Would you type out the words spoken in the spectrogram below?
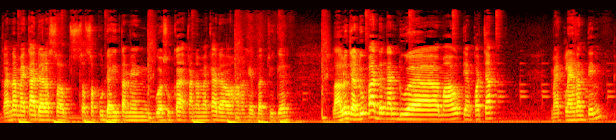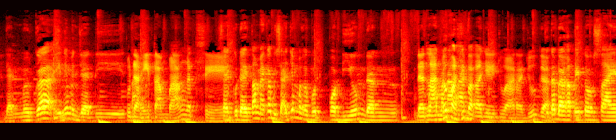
karena mereka adalah sos- sosok kuda hitam yang gue suka karena mereka adalah orang hebat juga. Lalu jangan lupa dengan dua maut yang kocak McLaren tim dan menurut gue ini menjadi Udah hitam banget sih. Selain kuda hitam mereka bisa aja merebut podium dan Dan Lando kemenangan. pasti bakal jadi juara juga. kita berharap itu selain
